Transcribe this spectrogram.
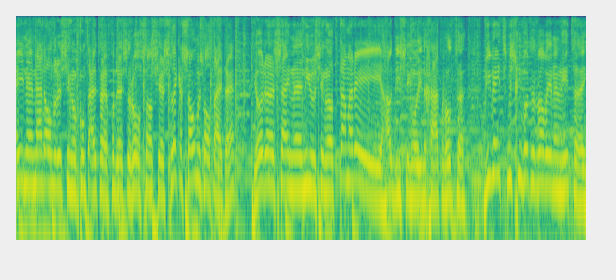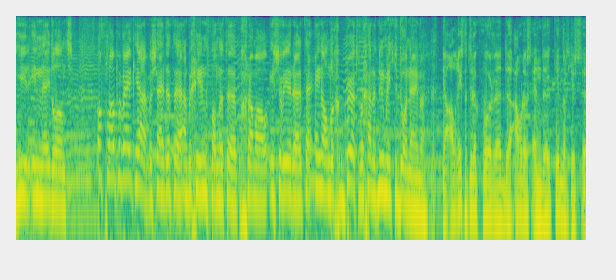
De ene na de andere single komt uit eh, van deze Rolf Sanchez. Lekker zomers altijd, hè? Jorden, zijn eh, nieuwe single Tamaré. Houd die single in de gaten, want eh, wie weet, misschien wordt het wel weer een hit eh, hier in Nederland. Afgelopen week, ja, we zeiden het eh, aan het begin van het eh, programma al... is er weer eh, het een en ander gebeurd. We gaan het nu met je doornemen. Ja, allereerst natuurlijk voor eh, de ouders en de kindertjes eh,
